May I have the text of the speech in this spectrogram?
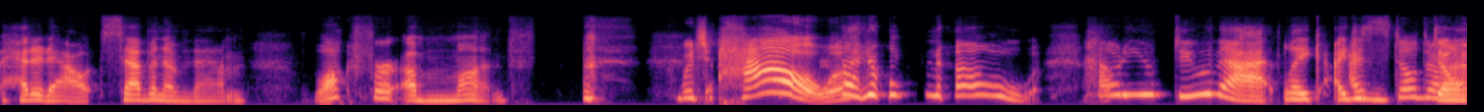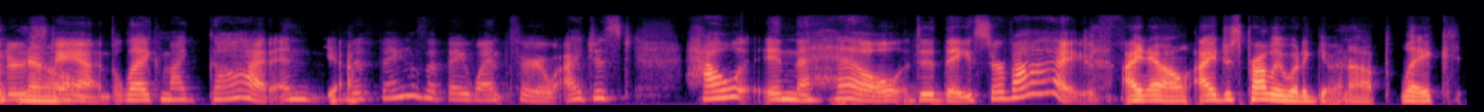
headed out, seven of them walked for a month. Which how? I don't know. How do you do that? Like I I just still don't, don't know. understand. Like my god, and Yeah. the things that they went through. I just how in the hell did they survive? I know. I just probably would have given up. Like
